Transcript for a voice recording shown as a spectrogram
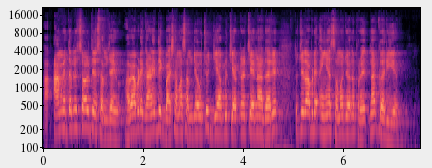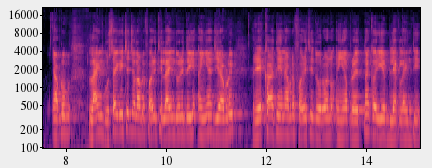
આ મેં તમને સરળ રીતે સમજાવ્યું હવે આપણે ગાણિતિક ભાષામાં સમજાવું છું, જે આપણું ચેપ્ટર છે એના આધારે. તો ચલો આપણે અહીંયા સમજવાનો પ્રયત્ન કરીએ. આપણું લાઈન ભૂસાઈ ગઈ છે. ચલો આપણે ફરીથી લાઈન દોરી દઈએ. અહીંયા જે આપણી હતી એને આપણે ફરીથી દોરવાનો અહીંયા પ્રયત્ન કરીએ બ્લેક લાઇનથી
